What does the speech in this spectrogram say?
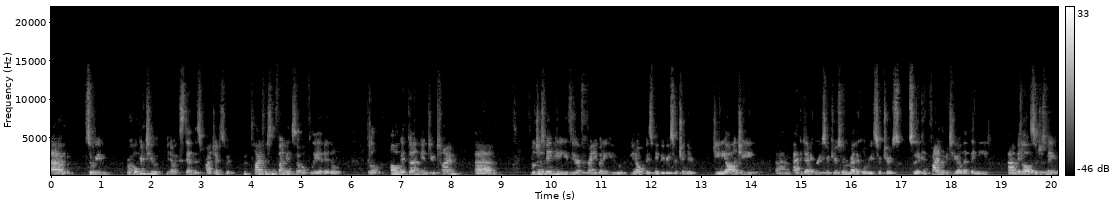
Um, so we we're hoping to you know extend this project. So we applied for some funding. So hopefully it, it'll it'll all get done in due time. Um, it'll just make it easier for anybody who you know is maybe researching their genealogy, um, academic researchers or medical researchers, so they can find the material that they need. Um, it'll also just make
